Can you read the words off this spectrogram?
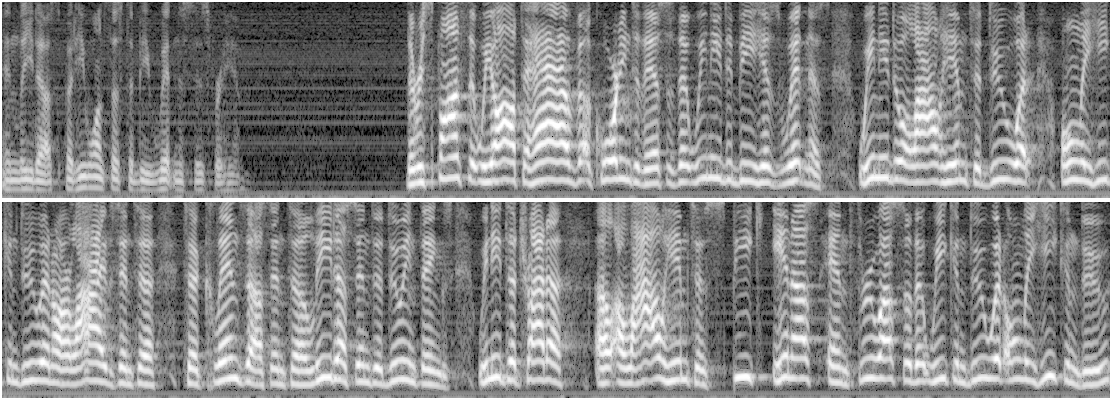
and lead us, but He wants us to be witnesses for Him. The response that we ought to have according to this is that we need to be his witness. We need to allow him to do what only he can do in our lives and to, to cleanse us and to lead us into doing things. We need to try to uh, allow him to speak in us and through us so that we can do what only he can do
